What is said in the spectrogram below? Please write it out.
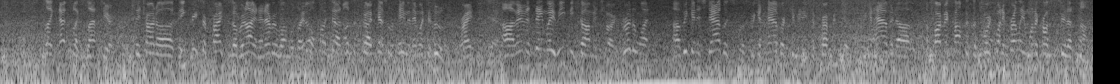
Like Netflix last year, they tried to increase their prices overnight, and everyone was like, "Oh, fuck that! Unsubscribe, cancel the payment." They went to Hulu, right? Yeah. Uh, and in the same way, we become in charge. We're the ones. Uh, we can establish rules. We can have our communities of preferences. We can have an uh, apartment complex that's 420 friendly, and one across the street that's not.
